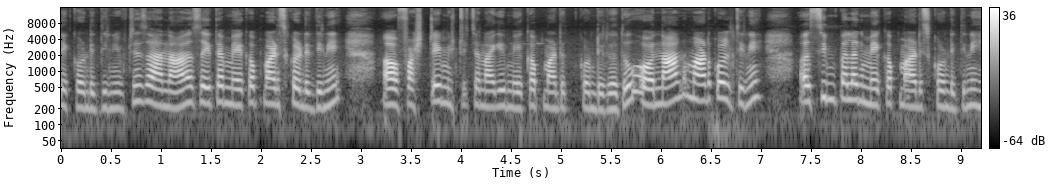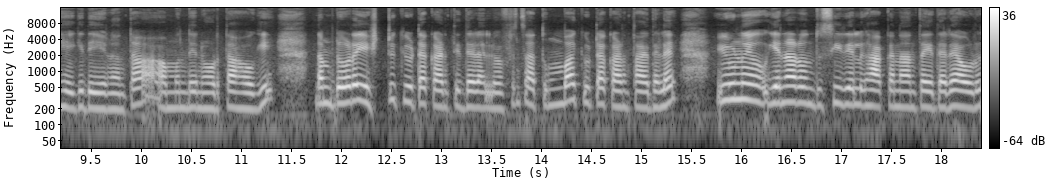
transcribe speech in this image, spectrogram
ತೆಕ್ಕೊಂಡಿದ್ದೀನಿ ಫ್ರೆಂಡ್ಸ್ ನಾನು ಸಹಿತ ಮೇಕಪ್ ಮಾಡಿಸ್ಕೊಂಡಿದ್ದೀನಿ. ಫಸ್ಟ್ ಟೈಮ್ ಇಷ್ಟು ಚೆನ್ನಾಗಿ ಮೇಕಪ್ ಮಾಡಿಕೊಂಡಿರೋದು ನಾನು ಮಾಡ್ಕೊಳ್ತೀನಿ. ಸಿಂಪಲಾಗಿ ಮೇಕಪ್ ಮಾಡಿಸ್ಕೊಂಡಿದ್ದೀನಿ. ಹೇಗಿದೆ, ಏನು ಅಂತ ಮುಂದೆ ನೋಡ್ತಾ ಹೋಗಿ. ನಮ್ಮ ಡೋರ ಎಷ್ಟು ಕ್ಯೂಟಾಗಿ ಕಾಣ್ತಿದ್ದಾಳೆ ಅಲ್ವಾ ಫ್ರೆಂಡ್ಸ್ ಅದು ತುಂಬ ಕ್ಯೂಟಾಗಿ ಕಾಣ್ತಾ ಇದ್ದಾಳೆ. ಇವಳು ಏನಾರು ಒಂದು ಸೀರಿಯಲ್ಗೆ ಹಾಕೋಣ ಅಂತ ಇದ್ದಾರೆ. ಅವರು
